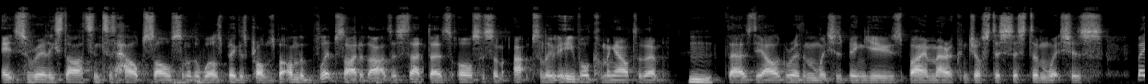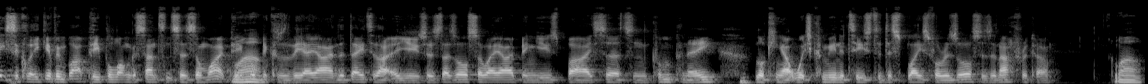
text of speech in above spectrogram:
it's really starting to help solve some of the world's biggest problems. But on the flip side of that, as I said, there's also some absolute evil coming out of it. Hmm. There's the algorithm which is being used by American justice system, which is basically giving black people longer sentences than white people Wow. because of the AI and the data that it uses. There's also AI being used by a certain company looking at which communities to displace for resources in Africa. Wow.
